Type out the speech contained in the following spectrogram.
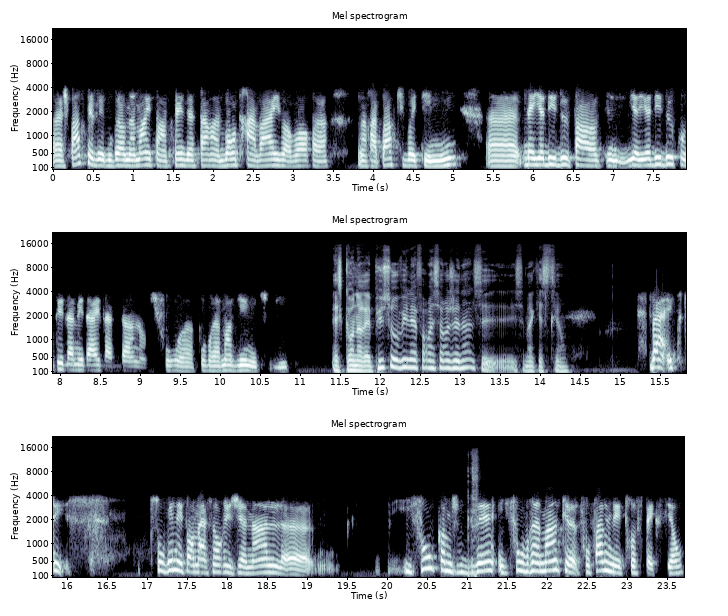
Euh, je pense que le gouvernement est en train de faire un bon travail. Il va avoir un rapport qui va être émis. Euh, mais il y a des deux parts, il y a, il y a des deux côtés de la médaille là-dedans là, qu'il faut, euh, faut vraiment bien étudier. Est-ce qu'on aurait pu sauver l'information régionale? C'est c'est ma question. Ben, écoutez, sauver l'information régionale, euh, il faut, comme je vous disais, il faut vraiment que, faut faire une introspection.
